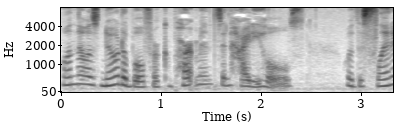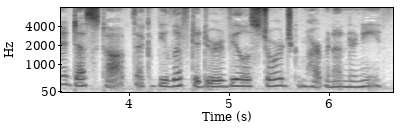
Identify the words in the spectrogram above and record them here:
one that was notable for compartments and hidey holes, with a slanted desktop that could be lifted to reveal a storage compartment underneath.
